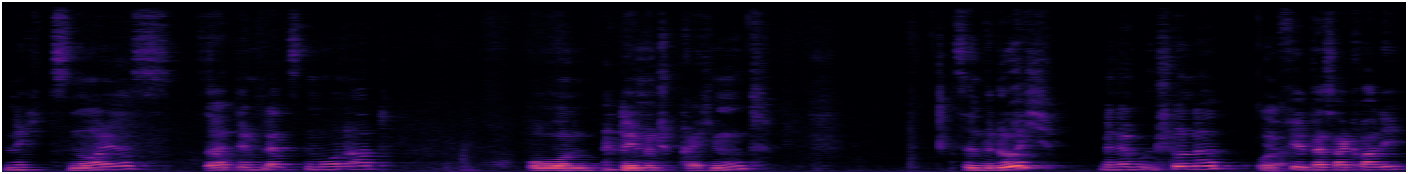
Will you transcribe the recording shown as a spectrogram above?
nichts Neues seit dem letzten Monat. Und dementsprechend sind wir durch mit einer guten Stunde und ja. viel besser Quali.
